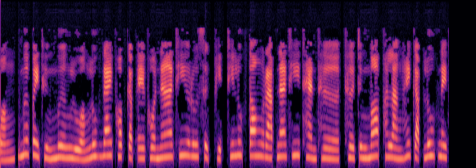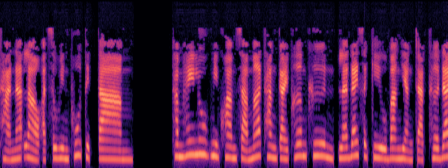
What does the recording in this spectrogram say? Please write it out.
วง เมื่อไปถึงเมืองหลวงลูกได้พบกับเอโพนาที่รู้สึกผิดที่ลูกต้องรับหน้าที่แทนเธอ เธอจึงมอบพลังให้กับลูกในฐานะเหล่าอัศวินผู้ติดตามทำให้ลูกมีความสามารถทางกายเพิ่มขึ้น และได้สกิลบางอย่างจากเธอได้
